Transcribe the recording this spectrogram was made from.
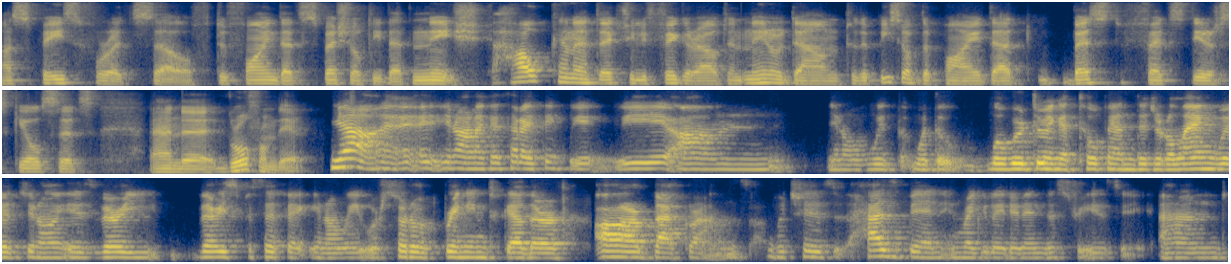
a space for itself to find that specialty, that niche. How can it actually figure out and narrow down to the piece of the pie that best fits their skill sets and uh, grow from there? Yeah, I, you know, like I said, I think we we um you know with with the what we're doing at Toppan Digital Language, you know, is very very specific. You know, we were sort of bringing together our backgrounds, which is has been in regulated industries and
